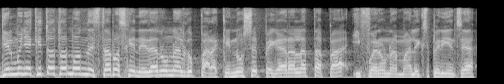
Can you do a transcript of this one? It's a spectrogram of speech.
Y el muñequito de todo mundo necesitabas generar un algo para que no se pegara la tapa y fuera una mala experiencia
